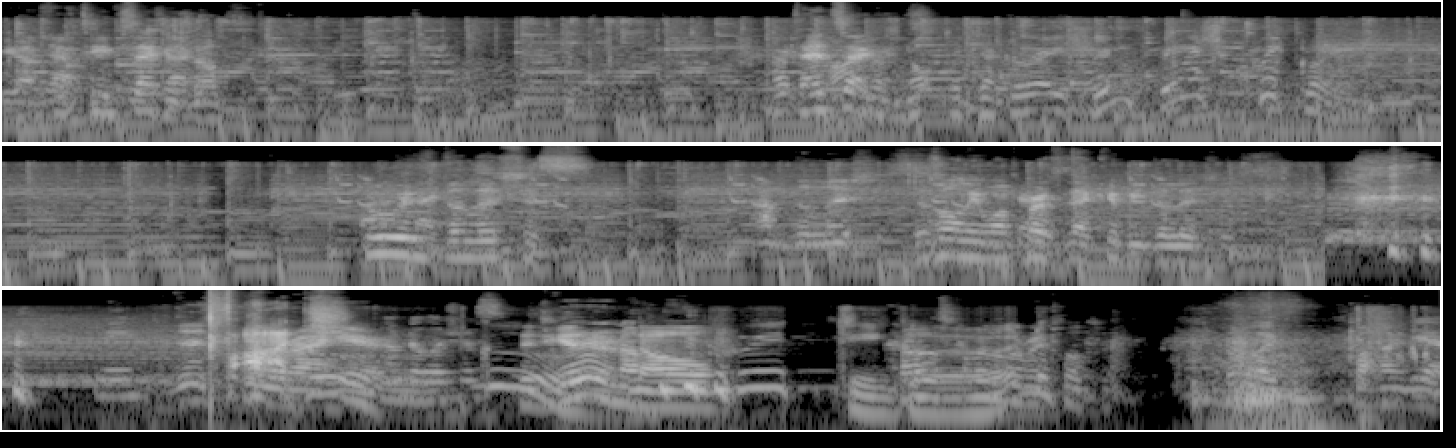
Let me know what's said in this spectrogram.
You got 15 seconds though. That 10 seconds. not for decoration. Finish quickly. Who is delicious? I'm delicious. There's only one person that could be delicious. Me, This Fudge. right here. I'm delicious. Good. Did you get it or no? No. Pretty good. Come, come a little bit closer. Come like behind you.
